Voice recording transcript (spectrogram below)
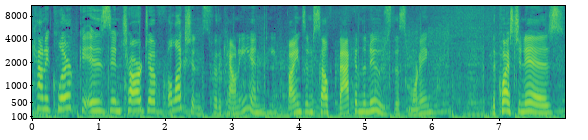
County Clerk is in charge of elections for the county, and he finds himself back in the news this morning. The question is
